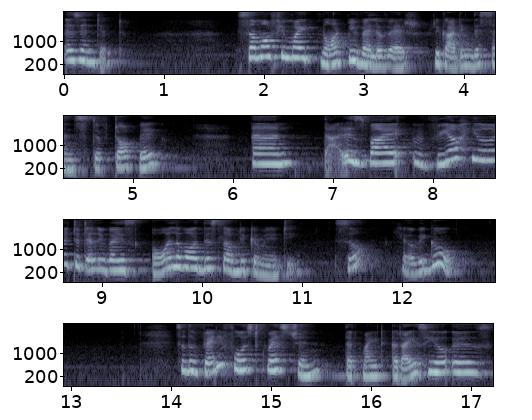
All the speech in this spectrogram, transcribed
isn't it? Some of you might not be well aware regarding this sensitive topic, and that is why we are here to tell you guys all about this lovely community. So, here we go. So, the very first question that might arise here is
